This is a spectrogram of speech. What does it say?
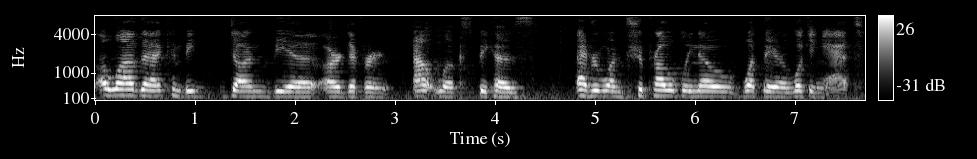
A lot of that can be done via our different outlooks because everyone should probably know what they are looking at.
